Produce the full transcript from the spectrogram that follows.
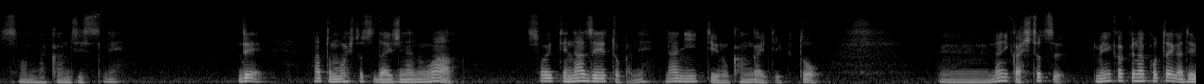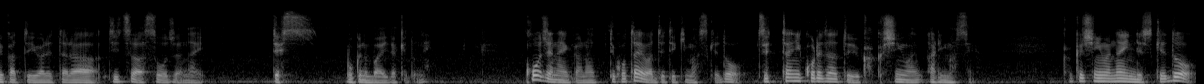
そんな感じですね。であともう一つ大事なのはそうやって「なぜ?」とかね「何?」っていうのを考えていくと、えー、何か一つ明確な答えが出るかと言われたら実はそうじゃないです。僕の場合だけどね。こうじゃないかなって答えは出てきますけど絶対にこれだという確信はありません。確信はないんですけど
